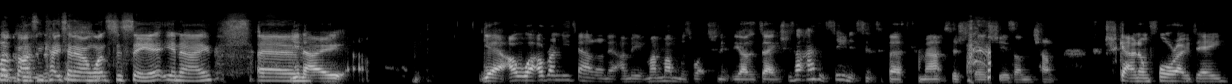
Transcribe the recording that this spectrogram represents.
podcast in case anyone wants to see it. You know. Um, you know. Yeah, I'll, I'll run you down on it. I mean, my mum was watching it the other day. She's like, I haven't seen it since it first came out. So she, she is on chump. She's going on 4OD,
